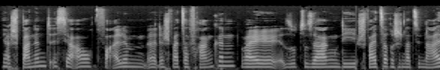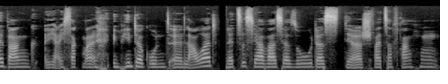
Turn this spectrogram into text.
Ja, spannend ist ja auch vor allem äh, der Schweizer Franken, weil sozusagen die Schweizerische Nationalbank, ja, ich sag mal, im Hintergrund äh, lauert. Letztes Jahr war es ja so, dass der Schweizer Franken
